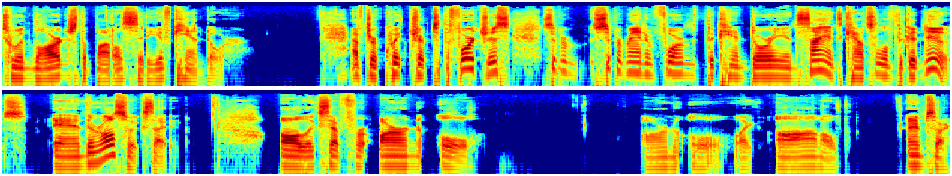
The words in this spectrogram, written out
to enlarge the bottle city of Kandor. After a quick trip to the fortress, Super- Superman informs the Kandorian Science Council of the good news, and they're also excited. All except for Arn Ull. Arn Ull, like Arnold. I'm sorry,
